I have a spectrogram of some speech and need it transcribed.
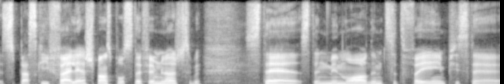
c'est parce qu'il fallait, je pense, pour ce film-là, c'était c'était une mémoire d'une petite fille, puis c'était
